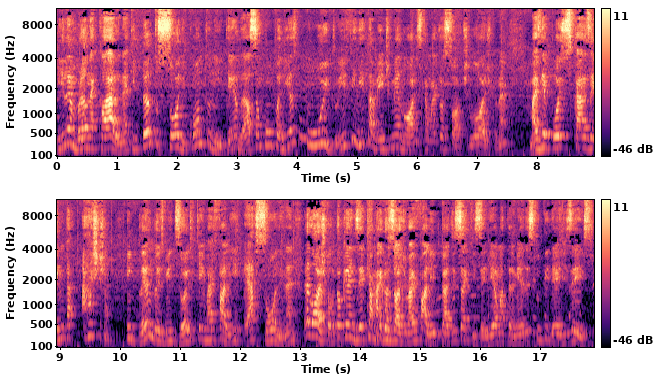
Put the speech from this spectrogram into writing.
E lembrando, é claro, né, que tanto Sony quanto Nintendo, elas são companhias muito, infinitamente menores que a Microsoft, lógico, né? Mas depois os caras ainda acham, em pleno 2018, que quem vai falir é a Sony, né? É lógico, eu não tô querendo dizer que a Microsoft vai falir por causa disso aqui, seria uma tremenda estupidez dizer isso.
